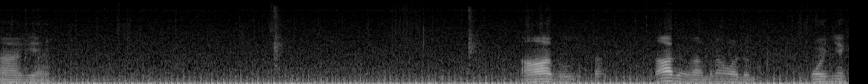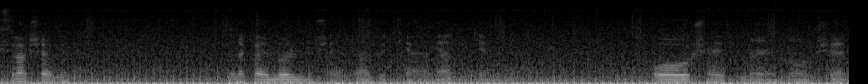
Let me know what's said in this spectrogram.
Abi ya. Aa bulduk lan. Ne yapıyorsun lan buna oğlum? Oyuncak silah şöyle. Buna koyayım ölmüş ya. Yazık ya. Yazık ya. Oh shit man. Oh shit.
